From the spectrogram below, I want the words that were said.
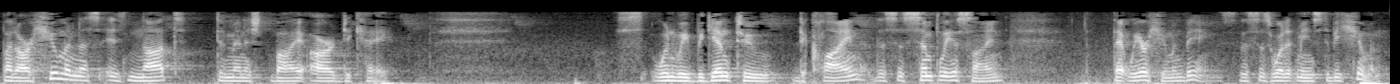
But our humanness is not diminished by our decay. When we begin to decline, this is simply a sign that we are human beings. This is what it means to be human.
